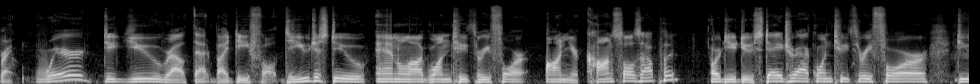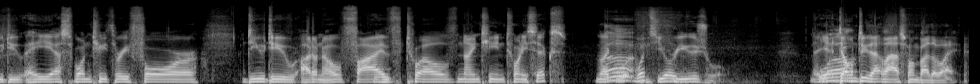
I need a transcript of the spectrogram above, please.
Right. Where do you route that by default? Do you just do analog one, two, three, four on your console's output? Or do you do stage rack one, two, three, four? Do you do AES one, two, three, four? Do you do, I don't know, 5, 12, 19, 26? Like, Uh, what's your usual? Yeah, well- don't do that last one, by the way.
